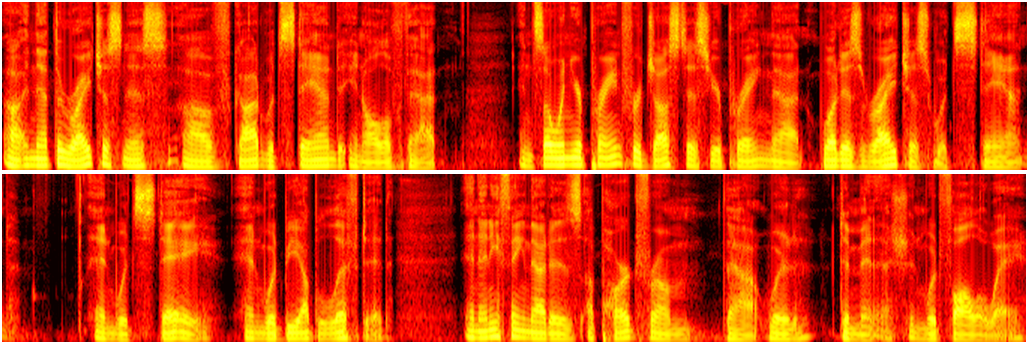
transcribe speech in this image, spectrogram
uh, and that the righteousness of god would stand in all of that. And so when you're praying for justice you're praying that what is righteous would stand and would stay and would be uplifted and anything that is apart from that would diminish and would fall away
